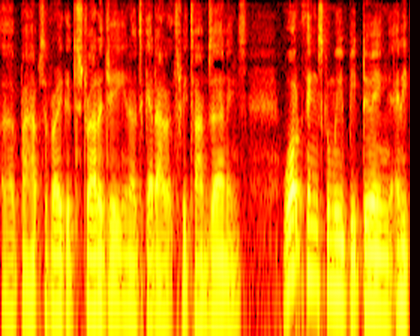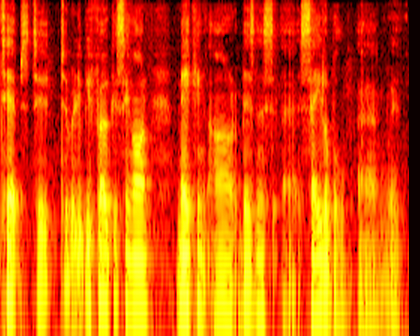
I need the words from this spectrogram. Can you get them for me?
uh, perhaps a very good strategy, you know, to get out at three times earnings. What things can we be doing? Any tips to, to really be focusing on making our business uh, saleable uh, with,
